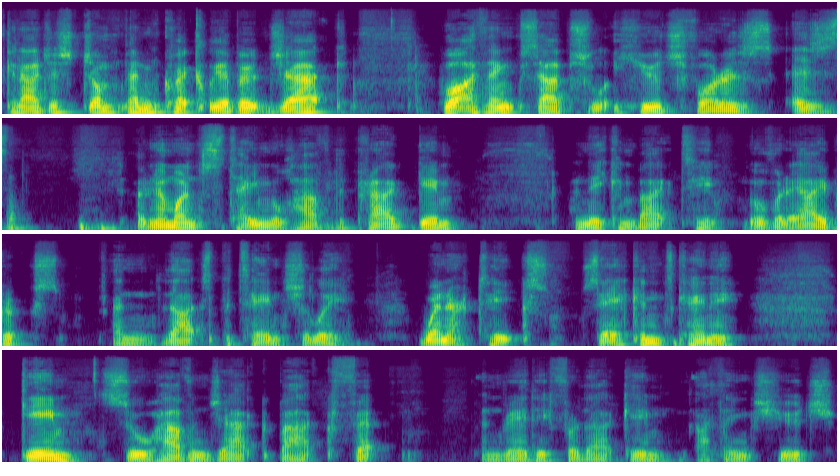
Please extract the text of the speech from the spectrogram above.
Can I just jump in quickly about Jack? What I think is absolutely huge for us is in a month's time we'll have the Prague game when they come back to over to Ibrox, and that's potentially winner takes second kind of game. So having Jack back fit and ready for that game, I think is huge.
